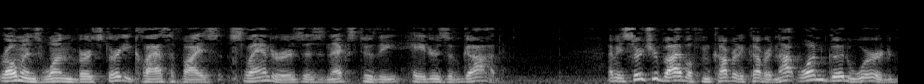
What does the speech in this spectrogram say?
Romans 1 verse 30 classifies slanderers as next to the haters of God. I mean, search your Bible from cover to cover. Not one good word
